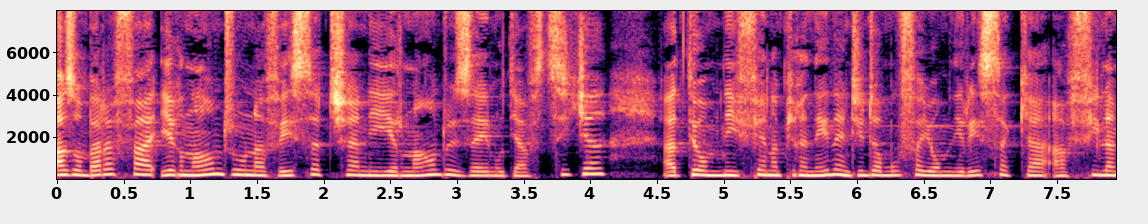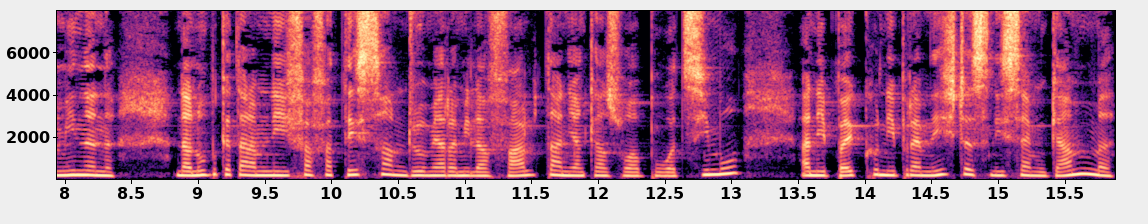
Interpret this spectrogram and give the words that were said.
Azo ambara fa herinandro navesatra ny herinandro izay nodiavintsika teo amin'ny fiainam-pirenena, indrindra moa fa eo amin'ny resaka filaminana. Nanomboka tany amin'ny fahafatesan'ireo miaramila valo tany Ankazoabo Atsimo ny baikon'ny Praiminisitra sy ny Cemgam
